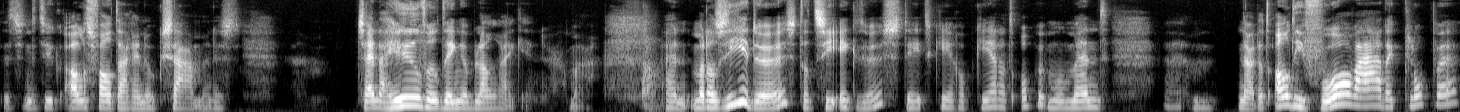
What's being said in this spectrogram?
is natuurlijk, alles valt daarin ook samen. Dus het zijn daar heel veel dingen belangrijk in. Maar. En, maar dan zie je dus, dat zie ik dus steeds keer op keer, dat op het moment ehm, nou, dat al die voorwaarden kloppen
